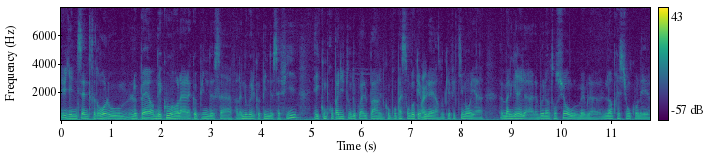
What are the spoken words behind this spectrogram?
Il y a une scène très drôle où le père découvre la, copine de sa, enfin, la nouvelle copine de sa fille et il ne comprend pas du tout de quoi elle parle, il ne comprend pas son vocabulaire. Donc effectivement, il y a, malgré la, bonne intention ou même l'impression qu'on est euh,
